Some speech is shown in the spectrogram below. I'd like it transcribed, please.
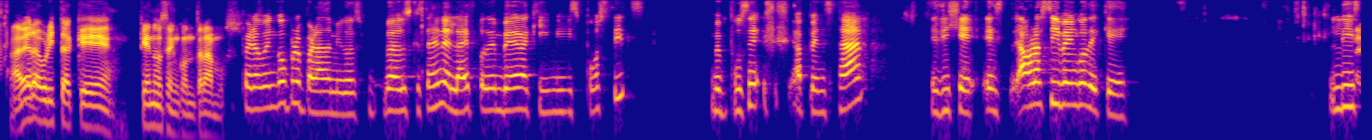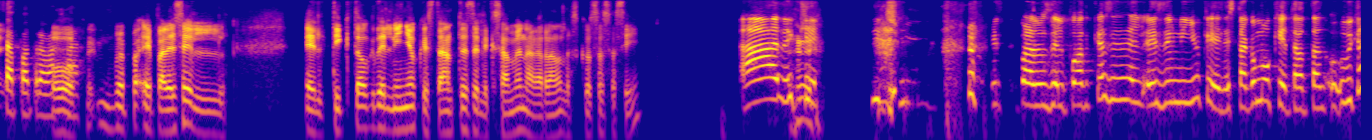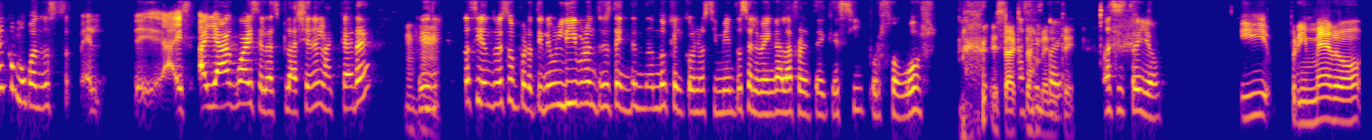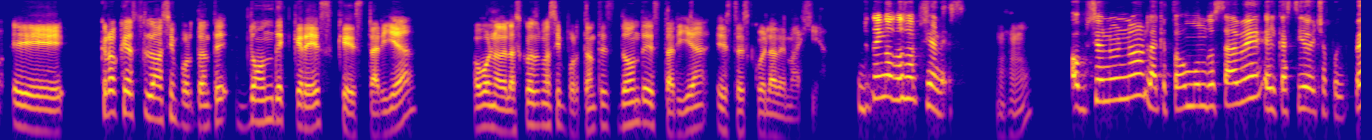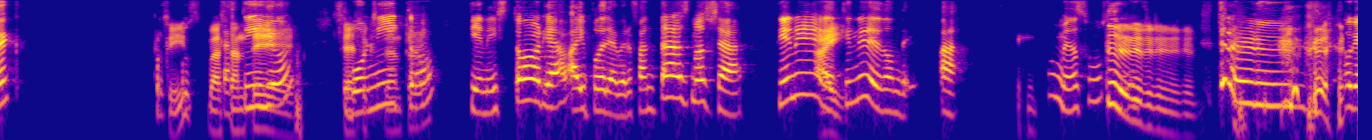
A ver ahorita qué, qué nos encontramos. Pero vengo preparada, amigos. Para los que están en el live pueden ver aquí mis post-its. Me puse a pensar y dije, ahora sí vengo de qué. Lista para oh, trabajar. me parece el, el TikTok del niño que está antes del examen agarrando las cosas así? Ah, de que para los del podcast es, de un niño que le está como que tratando, ubican como cuando eh, hay agua y se la splashan en la cara. está haciendo eso, pero tiene un libro, entonces está intentando que el conocimiento se le venga a la frente de que sí, por favor. Exactamente. Así estoy, yo. Y primero, eh, creo que esto es lo más importante. ¿Dónde crees que estaría o bueno, de las cosas más importantes, ¿dónde estaría esta escuela de magia? Yo tengo dos opciones. Opción uno, la que todo el mundo sabe, el castillo de Chapultepec. sí, pues, bastante bonito, tiene historia, ahí podría haber fantasmas, o sea, tiene, tiene de dónde. Ah, me da ok.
